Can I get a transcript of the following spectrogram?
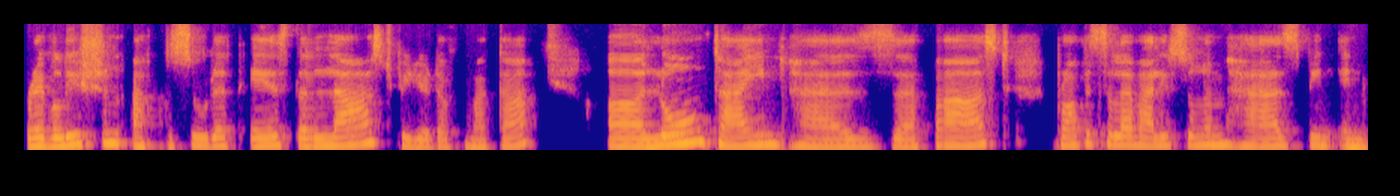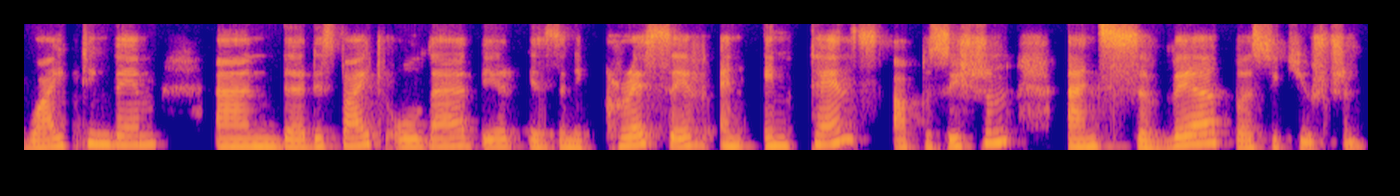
revolution after Surat is the last period of Makkah a long time has uh, passed. Prophet ﷺ has been inviting them. And uh, despite all that, there is an aggressive and intense opposition and severe persecution.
